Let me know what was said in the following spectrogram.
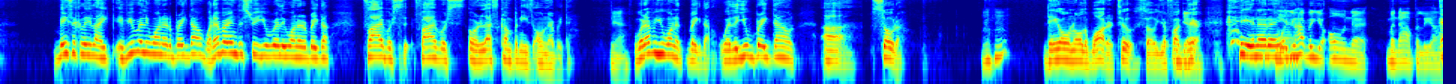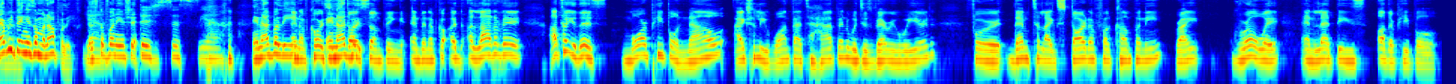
basically, like, if you really wanted to break down whatever industry you really wanted to break down, five or five or or less companies own everything. Yeah. Whatever you want to break down, whether you break down uh, soda, Mm-hmm. they own all the water too. So you're fucked Yeah. there. you know what I mean? Well, you have a, your own uh, monopoly on. Everything is a monopoly. That's the funniest shit. There's just, yeah. And I believe, and of course and you I start be- something and then of course a, a lot of it i'll tell you this more people now actually want that to happen which is very weird for them to like start up a company right grow it and let these other people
